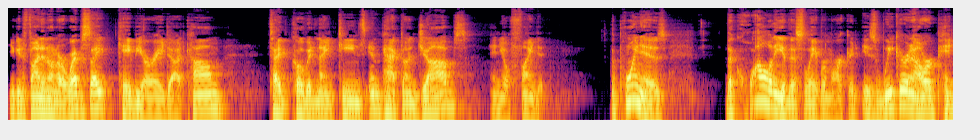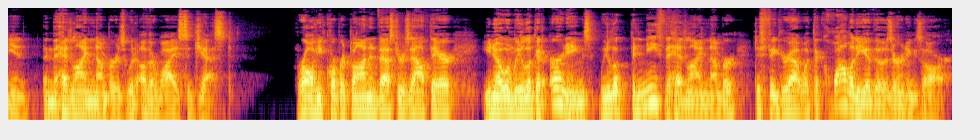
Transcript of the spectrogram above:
You can find it on our website, kbra.com Type COVID 19's impact on jobs, and you'll find it. The point is, the quality of this labor market is weaker, in our opinion, than the headline numbers would otherwise suggest. For all of you corporate bond investors out there, you know when we look at earnings, we look beneath the headline number to figure out what the quality of those earnings are.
